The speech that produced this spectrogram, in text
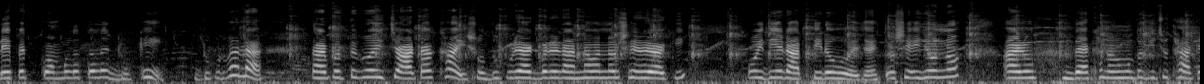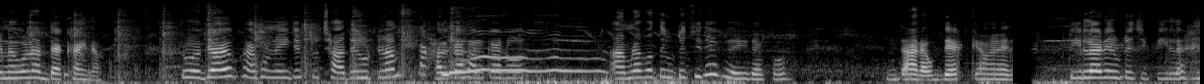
লেপের কম্বলের তলে ঢুকি দুপুরবেলা, তারপর থেকে ওই চাটা খাই। দুপুরে একবারে রান্না বান্নাও সেরে রাখি। ওই দিয়ে রাত্রিরও হয়ে যায়। তো সেই জন্য আর দেখানোর মতো কিছু থাকে না বলে আর দেখাই না। তো যাই হোক, এখন এই যে একটু ছাদে উঠলাম। হালকা হালকা রোদ। আমরা কোথায় উঠেছি দেখো এই দেখো। দাঁড়াও দেখ ক্যামেরায়। পিলারে উঠেছি পিলারে।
